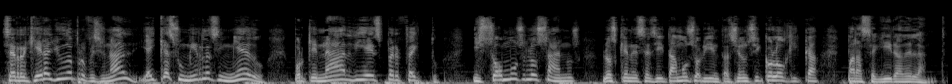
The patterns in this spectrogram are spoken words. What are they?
se requiere ayuda profesional y hay que asumirla sin miedo, porque nadie es perfecto y somos los sanos los que necesitamos orientación psicológica para seguir adelante.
